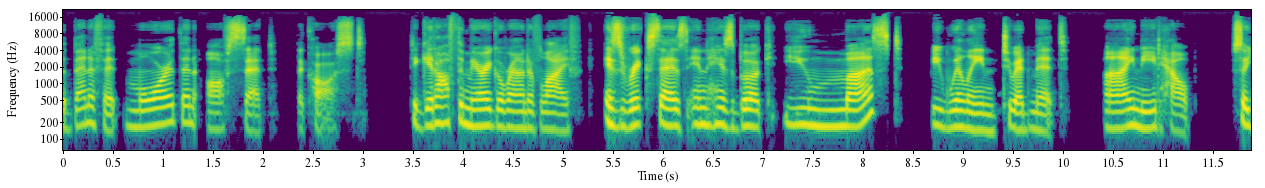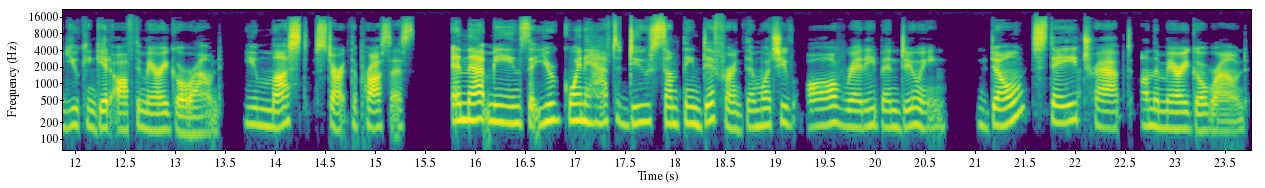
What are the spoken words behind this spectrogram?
the benefit more than offset the cost. To get off the merry-go-round of life, as Rick says in his book, you must be willing to admit, I need help so you can get off the merry-go-round. You must start the process. And that means that you're going to have to do something different than what you've already been doing. Don't stay trapped on the merry-go-round.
